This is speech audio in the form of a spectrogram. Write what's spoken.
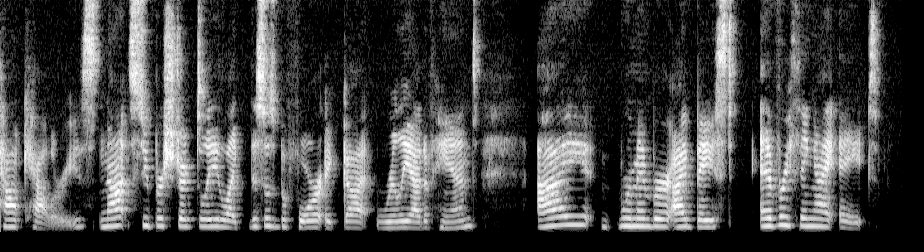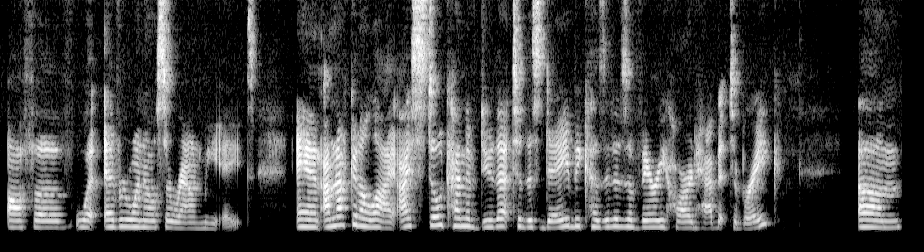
count calories, not super strictly, like this was before it got really out of hand, I remember I based everything I ate off of what everyone else around me ate. And I'm not gonna lie, I still kind of do that to this day because it is a very hard habit to break. Um,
